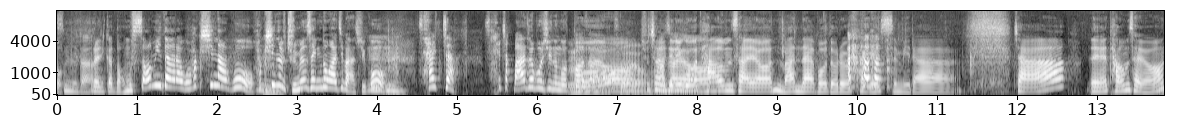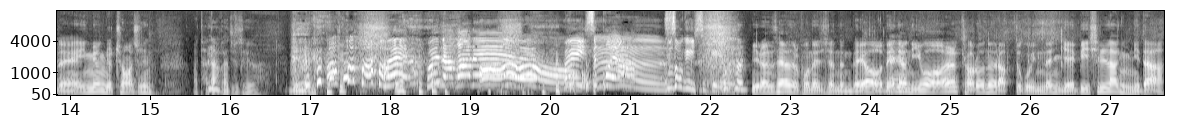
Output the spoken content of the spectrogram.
맞습니다. 그러니까 너무 썸이다라고 확신하고 확신을 주면 보면서 행동하지 마시고 음, 음. 살짝 살짝 빠져보시는 것도 맞아요. 추천드리고 맞아요. 다음 사연 만나보도록 하겠습니다. 자, 네, 다음 사연. 네, 익명 요청하신 아, 다 음. 나가주세요. 님의 왜, 왜 나가래? 어. 왜 있을 구석에 있을게요. 이런 사연을 보내주셨는데요. 네. 내년 2월 결혼을 앞두고 있는 예비 신랑입니다.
